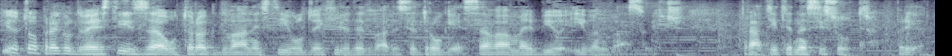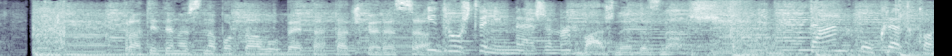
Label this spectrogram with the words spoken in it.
Bio to pregled vesti za utorak 12. jul 2022. Sa vama je bio Ivan Vasović. Pratite nas i sutra. Prijatno. Pratite nas na portalu beta.rs I društvenim mrežama. Važno je da znaš. Dan ukratko.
